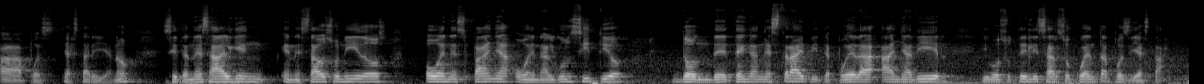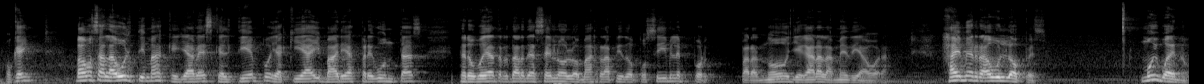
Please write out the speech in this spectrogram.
ah, pues ya estaría, ¿no? Si tenés a alguien en Estados Unidos o en España o en algún sitio donde tengan Stripe y te pueda añadir y vos utilizar su cuenta, pues ya está. ¿Ok? Vamos a la última, que ya ves que el tiempo, y aquí hay varias preguntas, pero voy a tratar de hacerlo lo más rápido posible para no llegar a la media hora. Jaime Raúl López. Muy bueno.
